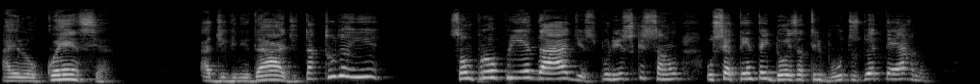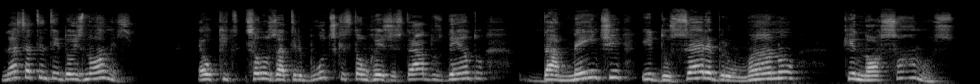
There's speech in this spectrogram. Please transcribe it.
a eloquência, a dignidade, tá tudo aí. São propriedades, por isso que são os 72 atributos do eterno. Não é 72 nomes. É o que são os atributos que estão registrados dentro da mente e do cérebro humano que nós somos.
